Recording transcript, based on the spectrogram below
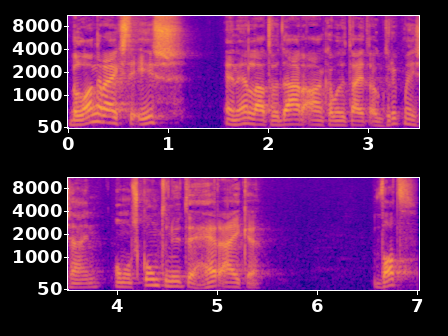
Belangrijkste is en hè, laten we daar de aankomende tijd ook druk mee zijn om ons continu te herijken. Wat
